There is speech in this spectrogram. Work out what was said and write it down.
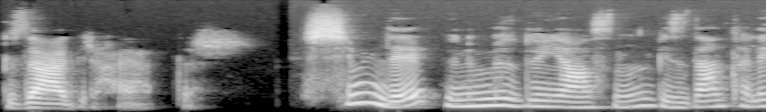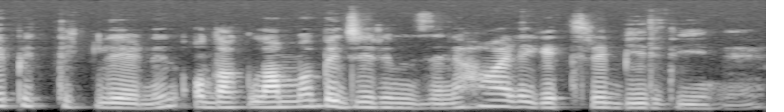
güzel bir hayattır. Şimdi günümüz dünyasının bizden talep ettiklerinin odaklanma becerimizi ne hale getirebildiğini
